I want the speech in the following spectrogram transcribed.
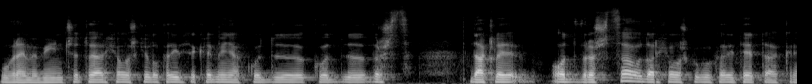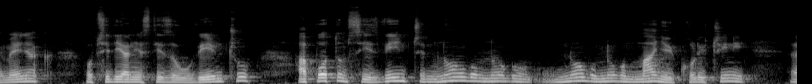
u vreme Vinče, to je arheološki lokalitet Kremenja kod, kod Vršca. Dakle, od Vršca, od arheološkog lokaliteta Kremenjak, obsidijan je stizao u Vinču, a potom se iz Vinče mnogo, mnogo, mnogo, mnogo manjoj količini e,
